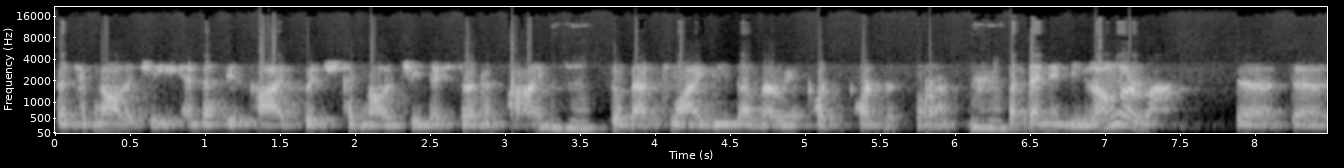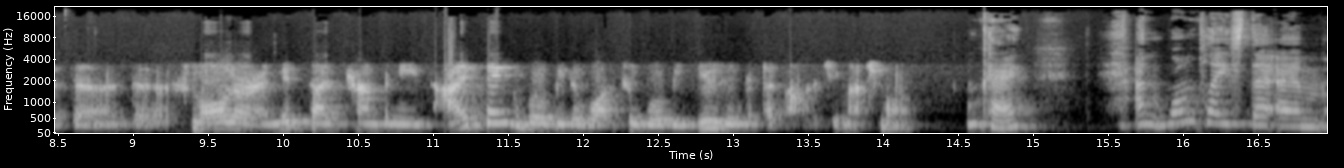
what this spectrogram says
the technology and then decide which technology they certify. Mm-hmm. So that's why these are very important partners for us. Mm-hmm. But then in the longer run, the, the, the, the smaller and mid-sized companies, I think, will be the ones who will be using the technology much more. Okay. And one place that um,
